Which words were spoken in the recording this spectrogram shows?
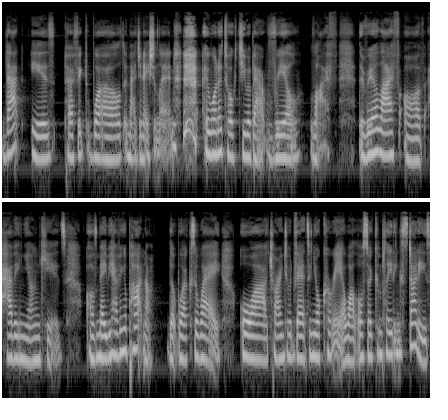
that is perfect world imagination land. I want to talk to you about real life, the real life of having young kids, of maybe having a partner that works away, or trying to advance in your career while also completing studies,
